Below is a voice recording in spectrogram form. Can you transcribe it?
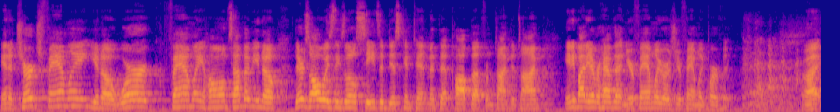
In a church family, you know, work, family, homes, how many of you know there's always these little seeds of discontentment that pop up from time to time? Anybody ever have that in your family, or is your family perfect? right?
